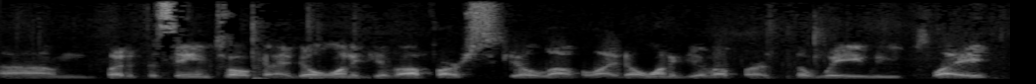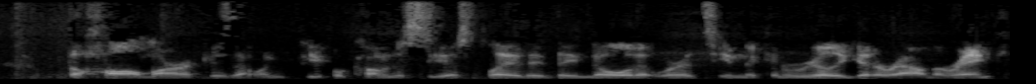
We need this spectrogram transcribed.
Um, but at the same token, I don't want to give up our skill level. I don't want to give up our, the way we play. The hallmark is that when people come to see us play, they, they know that we're a team that can really get around the rink.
